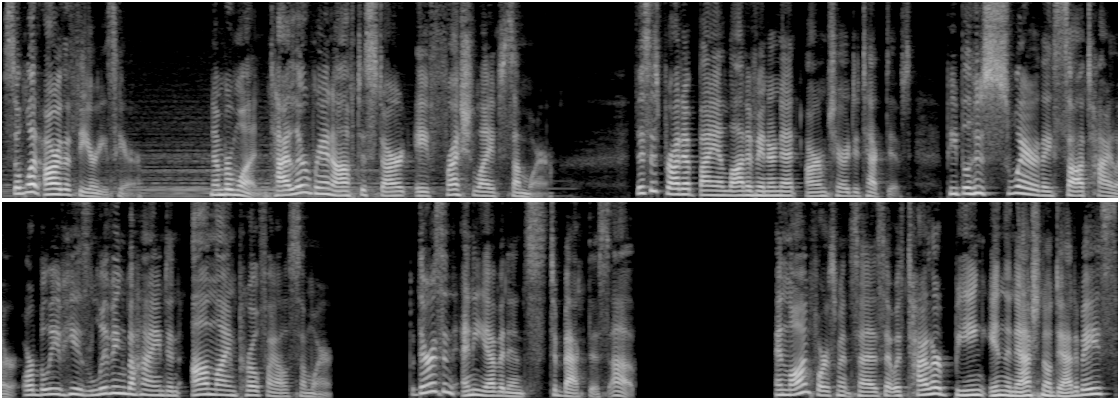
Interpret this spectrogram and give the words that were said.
So, what are the theories here? Number one, Tyler ran off to start a fresh life somewhere. This is brought up by a lot of internet armchair detectives, people who swear they saw Tyler or believe he is living behind an online profile somewhere. But there isn't any evidence to back this up. And law enforcement says that with Tyler being in the national database,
